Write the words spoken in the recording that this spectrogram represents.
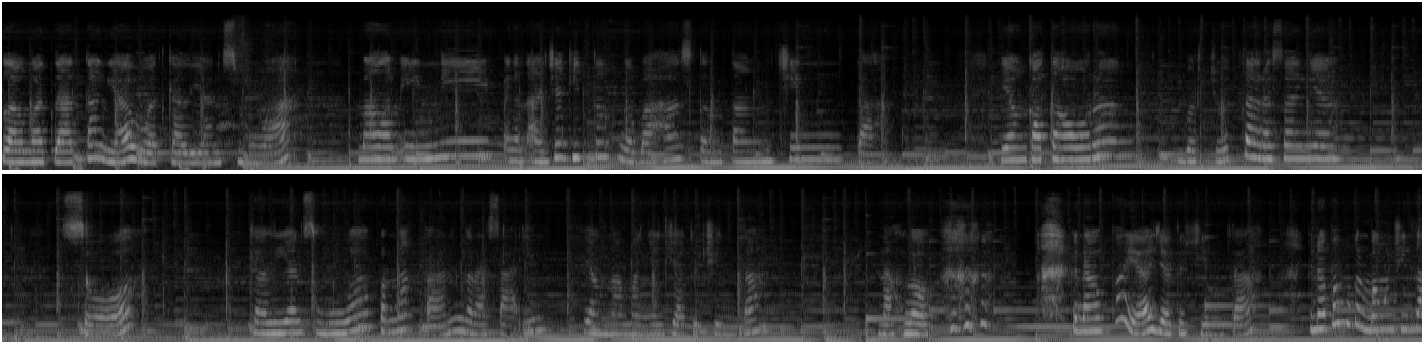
Selamat datang ya buat kalian semua. Malam ini pengen aja gitu ngebahas tentang cinta. Yang kata orang berjuta rasanya. So, kalian semua pernah kan ngerasain yang namanya jatuh cinta? Nah loh, kenapa ya jatuh cinta? Kenapa bukan bangun cinta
